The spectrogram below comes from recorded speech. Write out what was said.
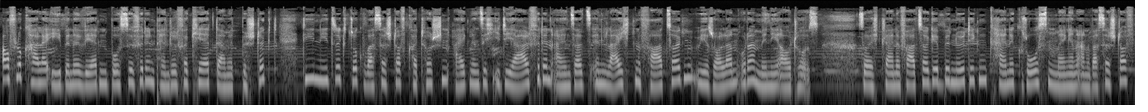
auf lokaler Ebene werden Busse für den Pendelverkehr damit bestückt. Die Niedrigdruck-Wasserstoffkartuschen eignen sich ideal für den Einsatz in leichten Fahrzeugen wie Rollern oder Mini-Autos. Solch kleine Fahrzeuge benötigen keine großen Mengen an Wasserstoff.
